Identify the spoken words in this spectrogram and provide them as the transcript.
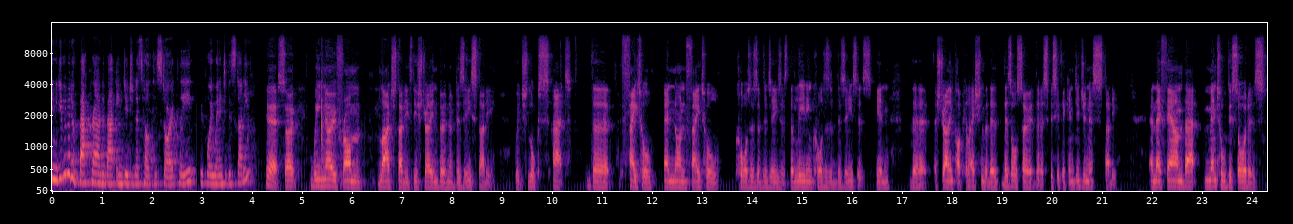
Can you give a bit of background about Indigenous health historically before we went into this study? Yeah, so we know from large studies, the Australian Burden of Disease study, which looks at the fatal and non fatal causes of diseases, the leading causes of diseases in the Australian population, but there, there's also the specific Indigenous study. And they found that mental disorders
